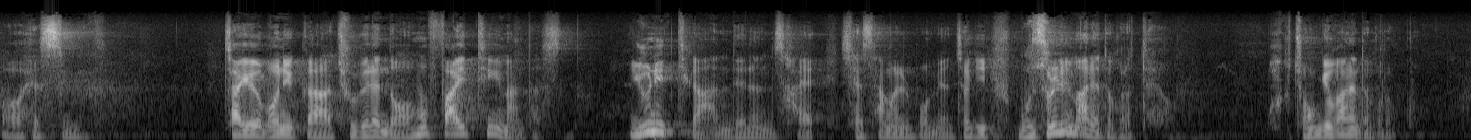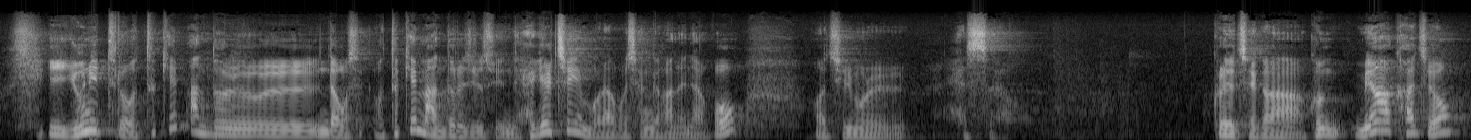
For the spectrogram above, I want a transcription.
어, 했습니다. 자기가 보니까 주변에 너무 파이팅이 많다. 유니티가 안 되는 사회, 세상을 보면 저기 무슬림 안에도 그렇대요. 막 종교 안에도 그렇고. 이 유니티를 어떻게 만든다고, 어떻게 만들어질 수 있는 해결책이 뭐라고 생각하느냐고 어, 질문을 했어요. 그래서 제가 그건 명확하죠.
